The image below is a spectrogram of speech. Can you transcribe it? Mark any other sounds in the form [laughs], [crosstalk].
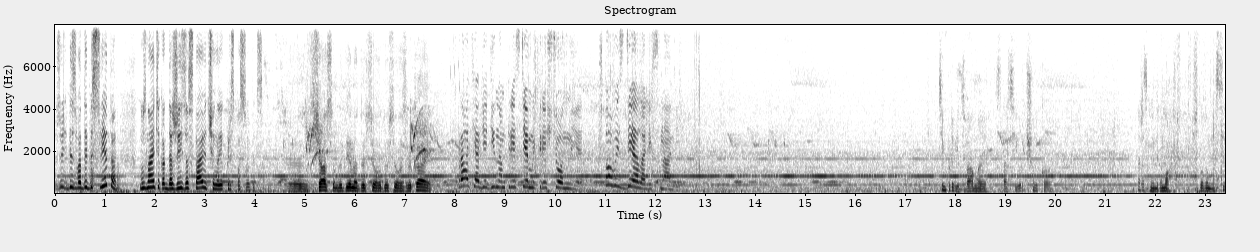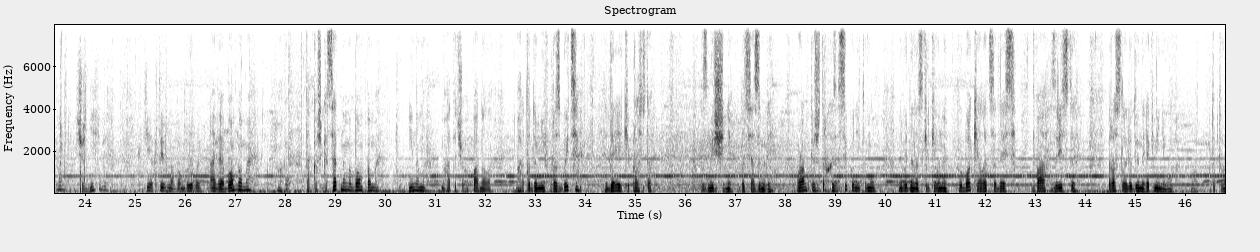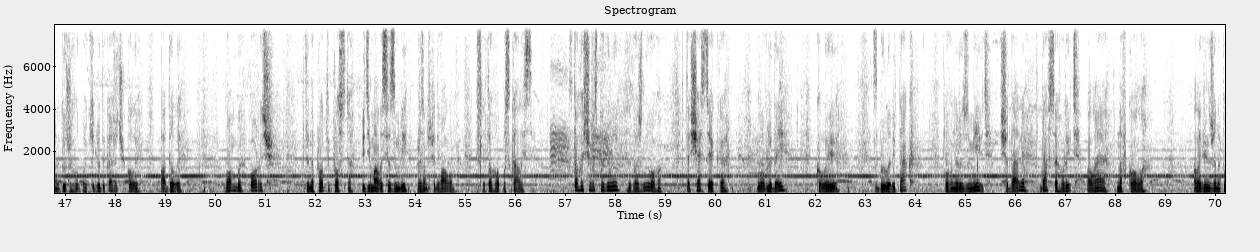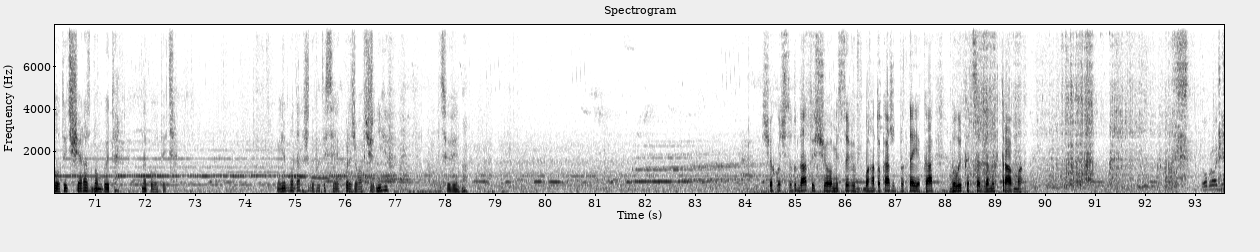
Жить без воды, без света? Ну, знаете, когда жизнь заставит, человек приспособится. Е, З часом людина до цього до всього звикає. Братья в едином кресте мы крещенные, что вы сделали с нами? Всім привіт! З вами Стас Юрченко. Зараз ми йдемо житловим масивом в Чернігові, які активно бомбили авіабомбами, от, також касетними бомбами, мінами. Багато чого падало, багато домів розбиті, деякі просто знищені лиця землі. Уранки вже трохи засипані, тому не видно наскільки вони глибокі, але це десь два зрісти дорослої людини як мінімум. От, тобто вони дуже глибокі. Люди кажуть, що коли падали бомби поруч, ти напроти просто підіймалися землі разом з підвалом, після того опускалися. Того, що розповіли, важливого те щастя, яке було в людей, коли збили літак, бо вони розуміють, що далі да, все горить, палає навколо. Але він вже не полетить ще раз бомбити. Не полетить. Ми їдемо далі дивитися, як переживав Чернігів цю війну. Ще хочеться додати, що місцеві багато кажуть про те, яка велика це для них травма. Доброго дня.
